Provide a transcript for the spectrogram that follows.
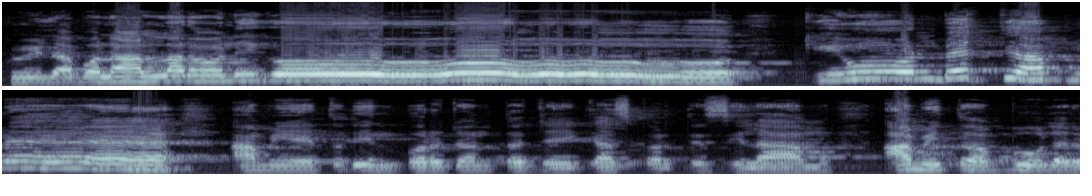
খুইলা বলে, আল্লাহর অলি গো কোন ব্যক্তি আপনি? আমি এতদিন পর্যন্ত যেই কাজ করতেছিলাম, আমি তো ভুলের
